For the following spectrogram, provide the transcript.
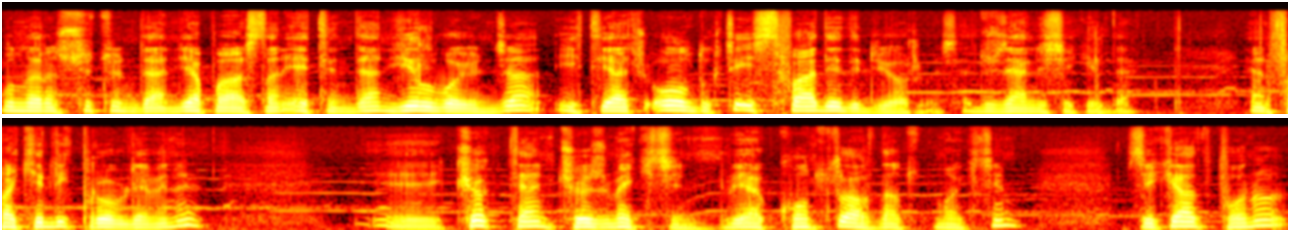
Bunların sütünden, yaprağından, etinden yıl boyunca ihtiyaç oldukça istifade ediliyor mesela düzenli şekilde. Yani fakirlik problemini e, kökten çözmek için veya kontrol altında tutmak için zekat fonu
